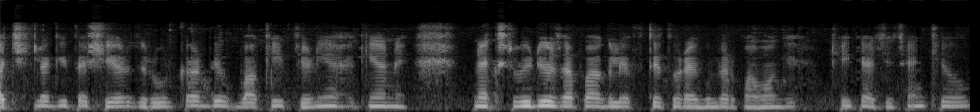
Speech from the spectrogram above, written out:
ਅੱਛੀ ਲੱਗੀ ਤਾਂ ਸ਼ੇਅਰ ਜ਼ਰੂਰ ਕਰ ਦਿਓ, ਬਾਕੀ ਜਿਹੜੀਆਂ ਹੈਗੀਆਂ ਨੇ ਨੈਕਸਟ ਵੀਡੀਓਜ਼ ਆਪਾਂ ਅਗਲੇ ਹਫ਼ਤੇ ਤੋਂ ਰੈਗੂਲਰ ਪਾਵਾਂਗੇ, ਠੀਕ ਹੈ ਜੀ? ਥੈਂਕ ਯੂ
